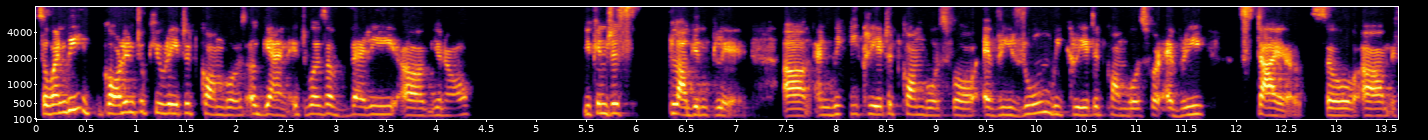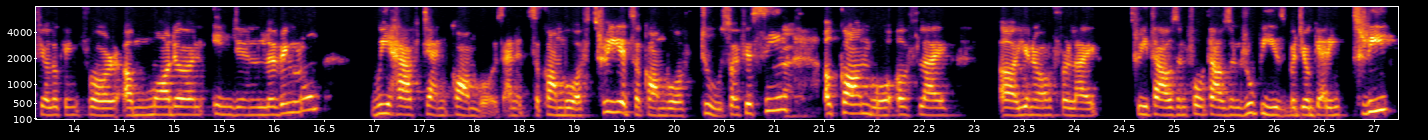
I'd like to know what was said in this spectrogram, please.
So when we got into curated combos, again, it was a very, uh, you know, you can just plug and play. Uh, and we created combos for every room. We created combos for every style. So um, if you're looking for a modern Indian living room, we have 10 combos and it's a combo of three, it's a combo of two. So if you're seeing a combo of like, uh, you know, for like 3,000, 4,000 rupees, but you're getting three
